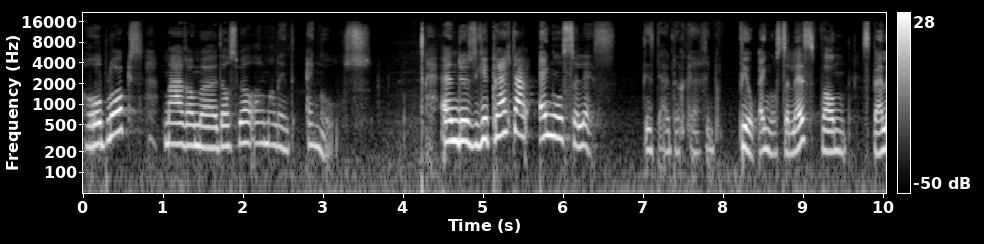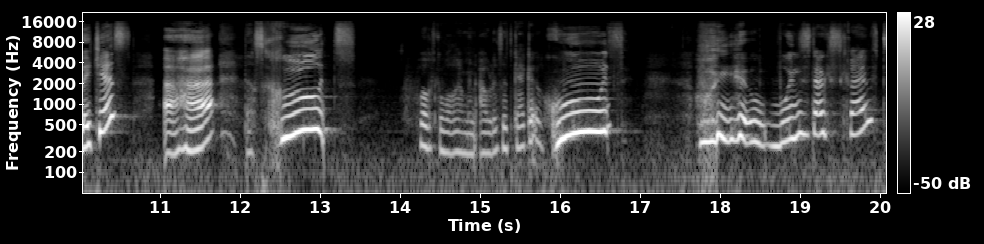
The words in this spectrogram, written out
Roblox, maar ehm, eh, dat is wel allemaal in het Engels. En dus je krijgt daar Engelse les. Dus daardoor krijg ik veel Engelse les van spelletjes. Aha, dat is goed. Word ik wel aan mijn ouders het kijken. Goed. Hoe je woensdag schrijft.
